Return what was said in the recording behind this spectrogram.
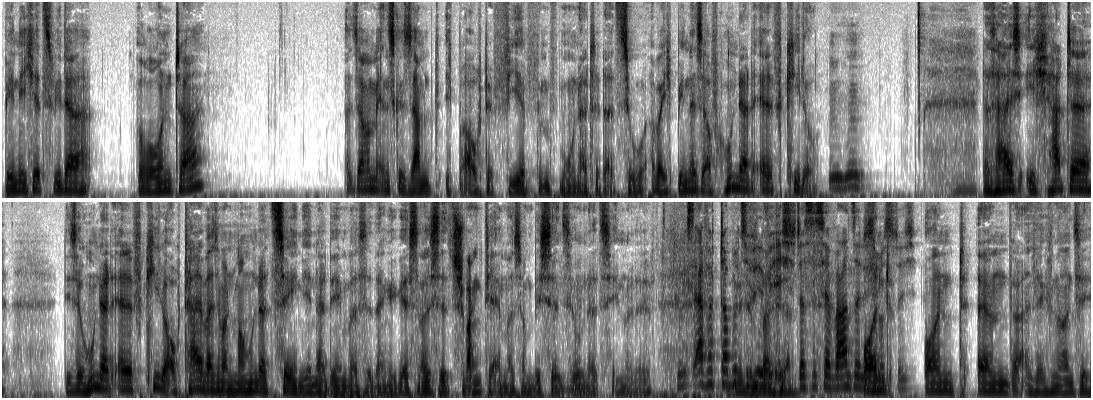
bin ich jetzt wieder runter sagen wir mal insgesamt, ich brauchte vier, fünf Monate dazu, aber ich bin jetzt auf 111 Kilo. Das heißt, ich hatte diese 111 Kilo, auch teilweise manchmal 110, je nachdem, was du dann gegessen hast. Das schwankt ja immer so ein bisschen zu 110, 111. Du wiegst einfach doppelt so viel wie Wasser. ich. Das ist ja wahnsinnig Und, lustig. und ähm, da 1,96,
